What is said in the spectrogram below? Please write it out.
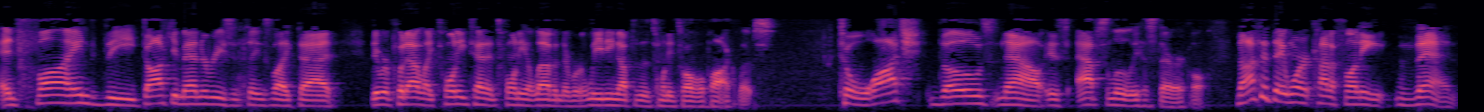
and find the documentaries and things like that that were put out like 2010 and 2011 that were leading up to the 2012 apocalypse. To watch those now is absolutely hysterical. Not that they weren't kind of funny then,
